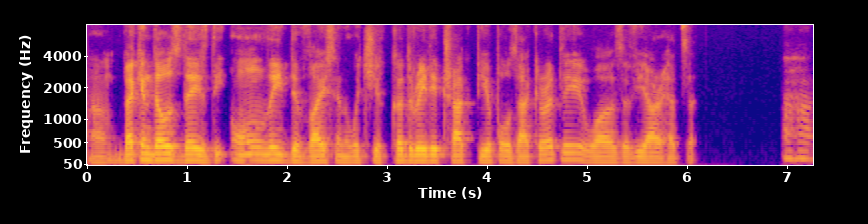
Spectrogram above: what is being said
Um, back in those days, the only device in which you could really track pupils accurately was a VR headset. Uh huh.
